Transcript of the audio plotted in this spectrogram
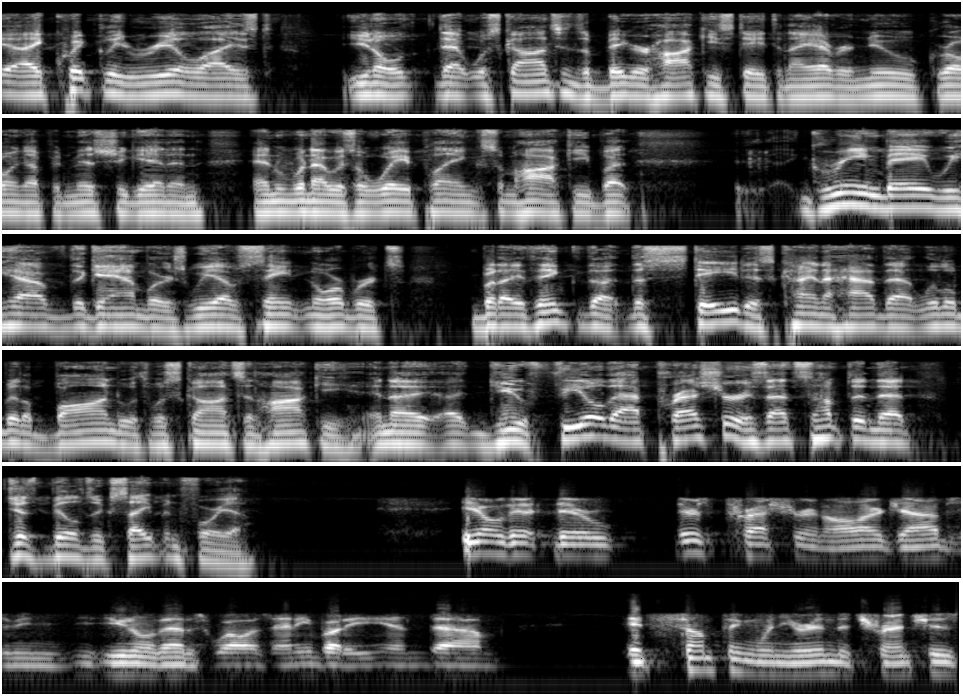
I quickly realized, you know, that Wisconsin's a bigger hockey state than I ever knew growing up in Michigan, and and when I was away playing some hockey. But Green Bay, we have the Gamblers, we have St. Norbert's, but I think the the state has kind of had that little bit of bond with Wisconsin hockey. And I, I, do you feel that pressure? Is that something that just builds excitement for you? You know, there, there there's pressure in all our jobs. I mean, you know that as well as anybody, and um, it's something when you're in the trenches,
